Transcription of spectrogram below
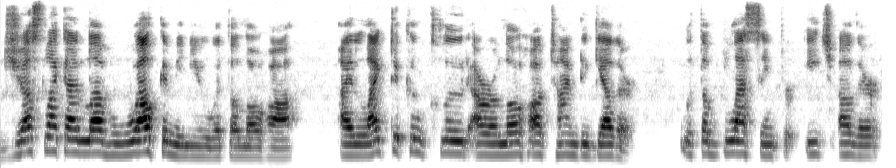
Just like I love welcoming you with aloha, I like to conclude our aloha time together with a blessing for each other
